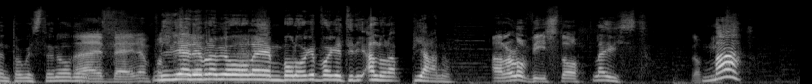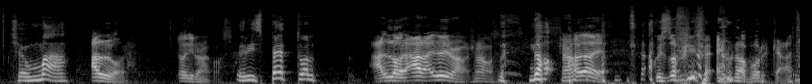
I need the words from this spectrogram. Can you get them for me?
Sento queste note Eh, beh, mi viene proprio eh. l'embolo. Che vuoi che ti dica? Allora, piano. Allora, l'ho visto. L'hai visto. L'ho visto. Ma? C'è un ma? Allora, devo dire una cosa. Rispetto al... Allora, allora devo dire una, c'è una cosa. No. C'è una cosa da. Questo film è una porcata.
